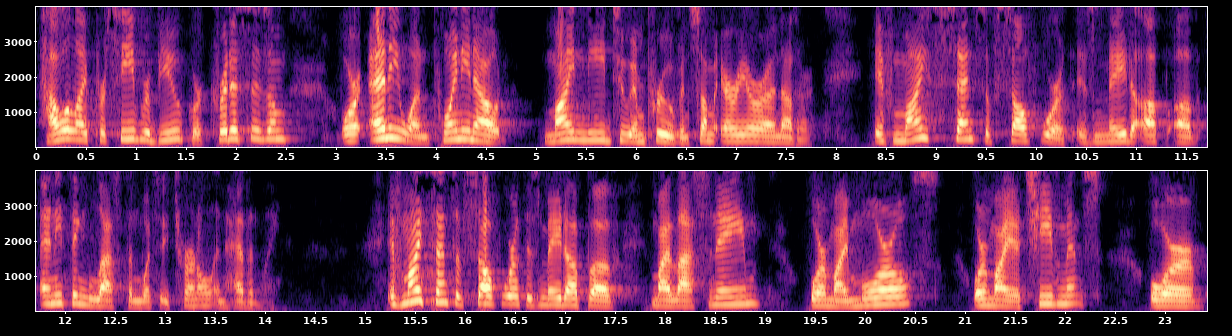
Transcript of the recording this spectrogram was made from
How will I perceive rebuke or criticism or anyone pointing out my need to improve in some area or another, if my sense of self-worth is made up of anything less than what's eternal and heavenly, if my sense of self-worth is made up of my last name, or my morals, or my achievements, or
